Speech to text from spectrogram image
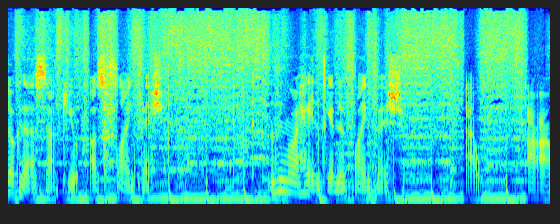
The duck that's so cute as flying fish. Nothing more I hate in this game than flying fish. Ow. Ow, ow.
